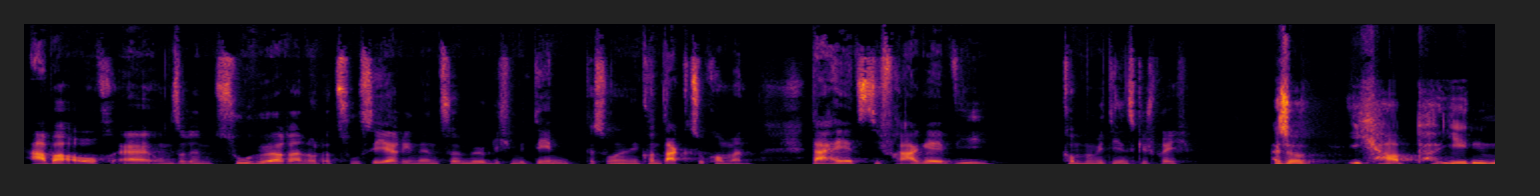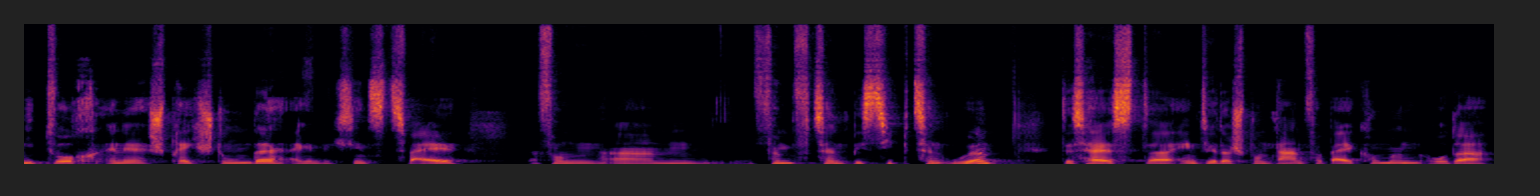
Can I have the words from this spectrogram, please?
aber auch äh, unseren Zuhörern oder Zuseherinnen zu ermöglichen, mit den Personen in Kontakt zu kommen. Daher jetzt die Frage, wie kommt man mit dir ins Gespräch? Also ich habe jeden Mittwoch eine Sprechstunde, eigentlich sind es zwei, von ähm, 15 bis 17 Uhr. Das heißt, äh, entweder spontan vorbeikommen oder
